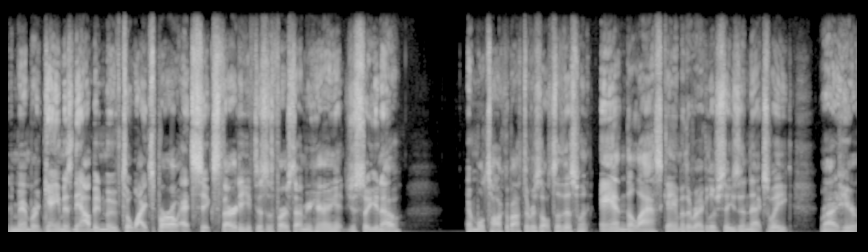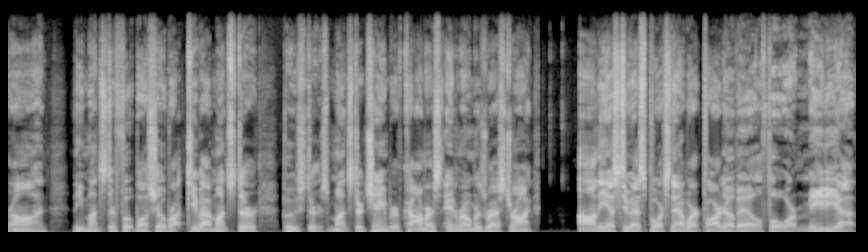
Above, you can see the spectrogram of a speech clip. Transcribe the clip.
Remember, game has now been moved to Whitesboro at 6:30. If this is the first time you're hearing it, just so you know. And we'll talk about the results of this one and the last game of the regular season next week, right here on the Muenster Football Show, brought to you by Muenster Boosters, Muenster Chamber of Commerce, and Rohmer's Restaurant on the S2S Sports Network, part of L4 Media.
